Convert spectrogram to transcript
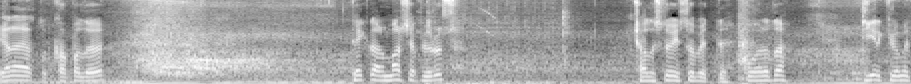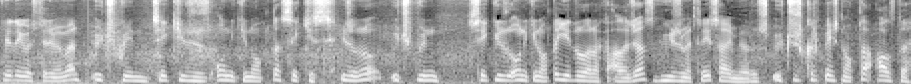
Yan ayaklık kapalı. Tekrar marş yapıyoruz. Çalıştı ve istop etti. Bu arada diğer kilometreyi de göstereyim hemen. 3812.8. Biz onu 3812.7 olarak alacağız. 100 metreyi saymıyoruz. 345.6.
